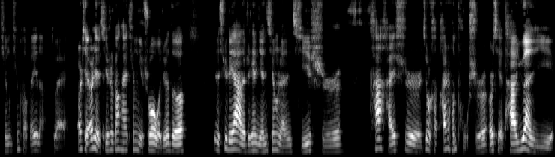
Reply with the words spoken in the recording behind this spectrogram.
挺挺可悲的，对，而且而且其实刚才听你说，我觉得这叙利亚的这些年轻人其实他还是就是很还是很朴实，而且他愿意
